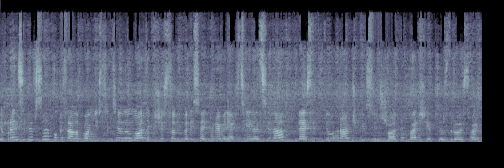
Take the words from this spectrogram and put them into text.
І в принципі все. Показала повністю цілий лотик, 650 гривень акційна ціна, 10 кілограмчиків, світшоти, перший плюс другий сорт.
